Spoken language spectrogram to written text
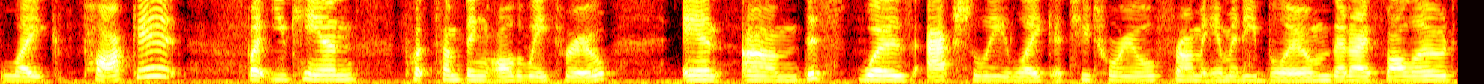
like pocket, but you can put something all the way through. And um, this was actually like a tutorial from Amity Bloom that I followed.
